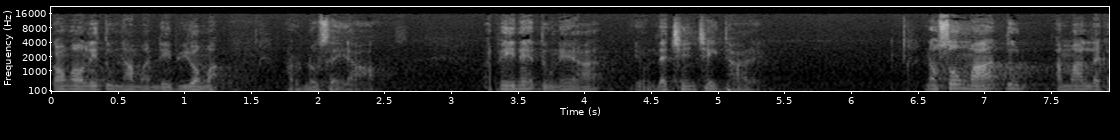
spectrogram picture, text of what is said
ကောင်းကောင်းလေးသူ့နာမှာနေပြီးတော့မှငါတို့နှုတ်ဆက်ရအောင်အဖေနဲ့သူနဲ့ကဒီလက်ချင်းချိတ်ထားတယ်နောက်ဆုံးမှသူ့အမလက်က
